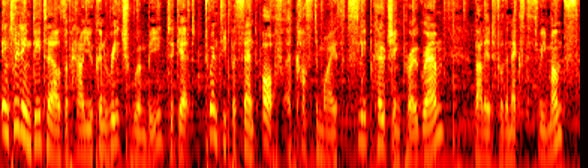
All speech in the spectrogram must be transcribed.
including details of how you can reach Rumbi to get 20% off a customized sleep coaching program, valid for the next three months,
